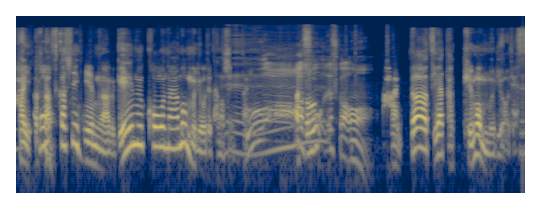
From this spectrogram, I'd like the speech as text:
はい、あとうん懐かしいゲームがあるゲームコーナーも無料で楽しめたう。り、あとそうですか、うはい、ダーツや卓球も無料です。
